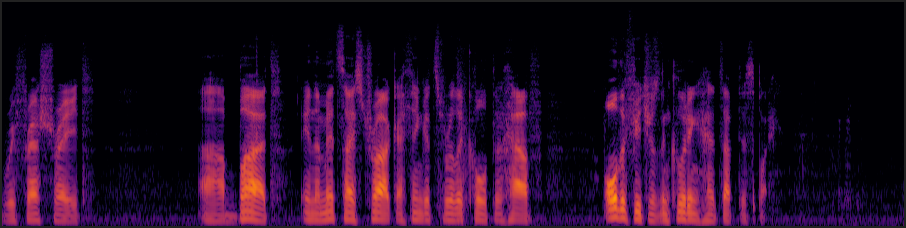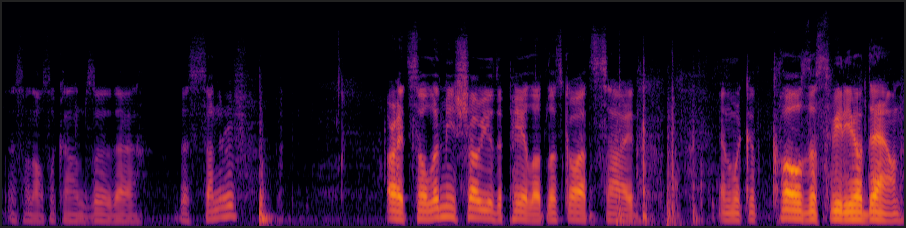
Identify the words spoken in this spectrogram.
refresh rate. Uh, but in a mid-sized truck, I think it's really cool to have all the features, including heads-up display. This one also comes with uh, the sunroof. All right, so let me show you the payload. Let's go outside and we could close this video down.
